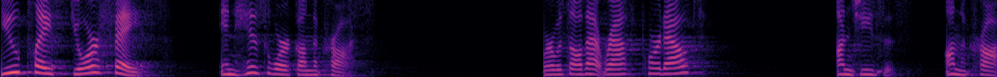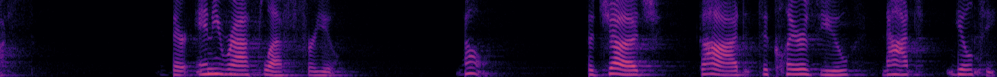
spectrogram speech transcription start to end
You placed your faith in His work on the cross. Where was all that wrath poured out? On Jesus, on the cross. Is there any wrath left for you? No. The judge, God, declares you not guilty.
